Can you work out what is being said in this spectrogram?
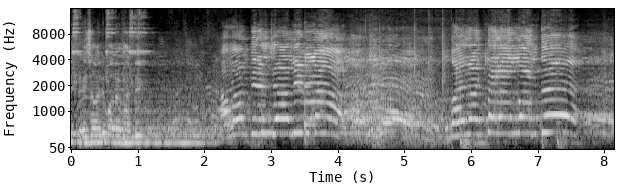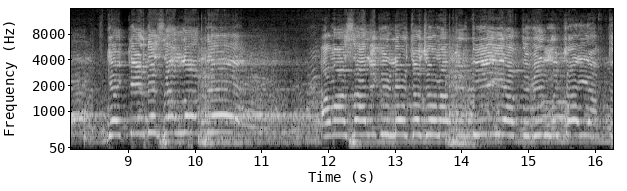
Evet, ecali var efendim. Aman bir ecalim var. Bayraklar allandı. Göklerde sallandı. Ama Salih Güller çocuğuna bir düğün yaptı, bir nikah yaptı.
